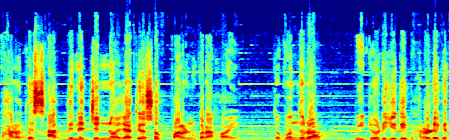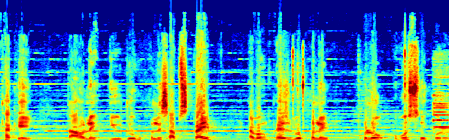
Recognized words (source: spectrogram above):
ভারতে সাত দিনের জন্য জাতীয় শোক পালন করা হয়। তো বন্ধুরা, ভিডিওটি যদি ভালো লেগে থাকে, তাহলে ইউটিউব হলে সাবস্ক্রাইব এবং ফেসবুক হলে ফলো অবশ্যই করো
